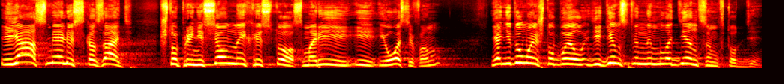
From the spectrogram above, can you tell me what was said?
И я осмелюсь сказать, что принесенный Христос Марией и Иосифом – я не думаю, что был единственным младенцем в тот день.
